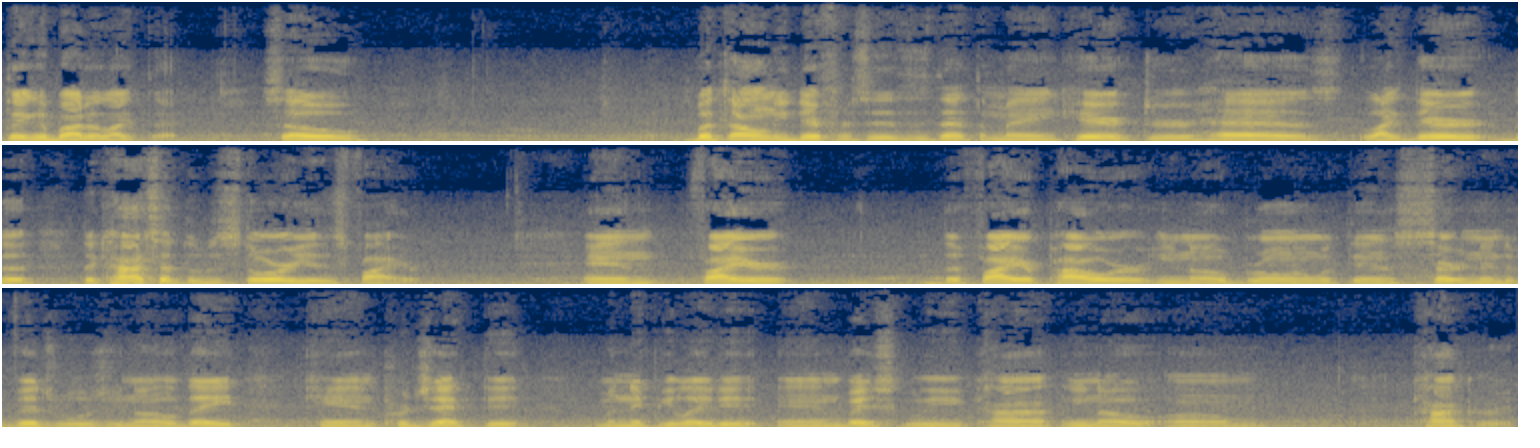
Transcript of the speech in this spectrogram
Think about it like that. So but the only difference is is that the main character has like their the the concept of the story is fire. And fire the firepower, you know brewing within certain individuals you know they can project it manipulate it and basically con you know um conquer it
